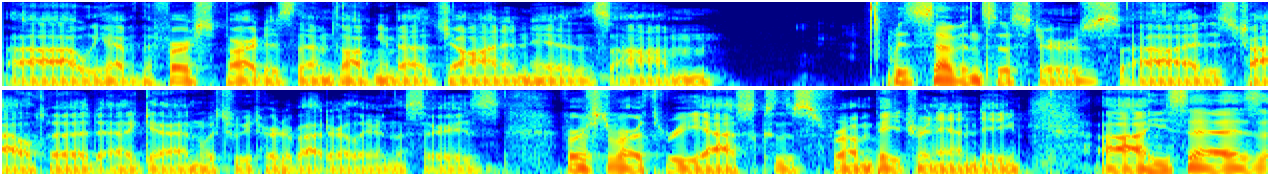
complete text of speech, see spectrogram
Uh, we have the first part is them talking about Jaune and his um his seven sisters uh, at his childhood again, which we'd heard about earlier in the series. First of our three asks is from patron Andy. Uh, he says,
